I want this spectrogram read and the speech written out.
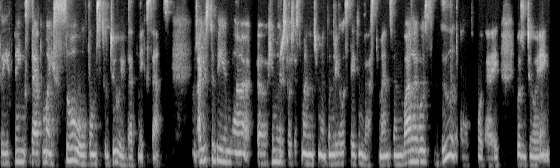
the things that my soul wants to do, if that makes sense. I used to be in uh, uh, human resources management and real estate investments. And while I was good at what I was doing,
